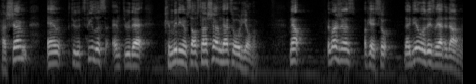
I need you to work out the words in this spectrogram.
Hashem, and through the tefillas and through that committing themselves to Hashem, that's what would heal them. Now, the question is, okay, so the idea was basically at the daven.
